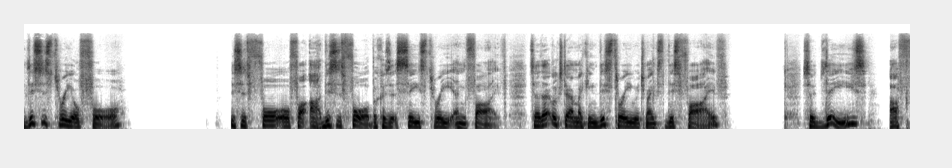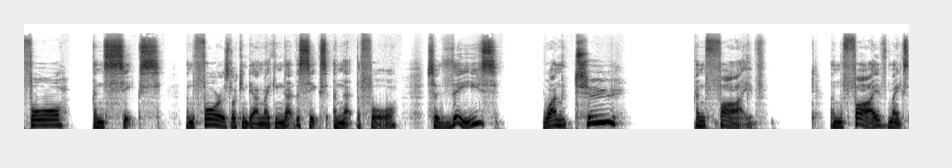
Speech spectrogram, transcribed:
this is 3 or 4. This is 4 or 5. Ah, this is 4 because it sees 3 and 5. So that looks down making this 3, which makes this 5. So these are 4 and 6. And the 4 is looking down, making that the 6 and that the 4. So these, 1, 2, and 5. And the 5 makes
